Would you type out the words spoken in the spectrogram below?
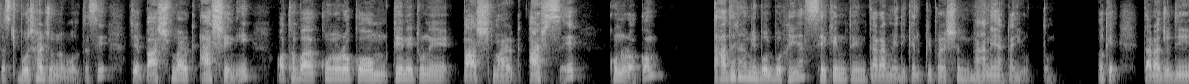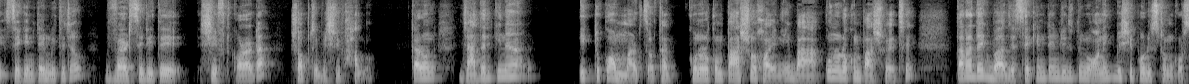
জাস্ট বোঝার জন্য বলতেছি যে পাস মার্ক আসেনি অথবা কোনো রকম টেনে টুনে পাস মার্ক আসছে কোনো রকম, তাদের আমি বলব, ভাইয়া সেকেন্ড টাইম তারা মেডিকেল প্রিপারেশন না নেওয়াটাই উত্তম। ওকে তারা যদি সেকেন্ড টাইম নিতে চাও ভার্সিটিতে শিফট করাটা সবচেয়ে বেশি ভালো। কারণ যাদের কিনা একটু কম মার্কস অর্থাৎ কোনো রকম পাসও হয়নি বা কোনো রকম পাস হয়েছে, তারা দেখবা যে সেকেন্ড টাইম যদি তুমি অনেক বেশি পরিশ্রম করছ,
